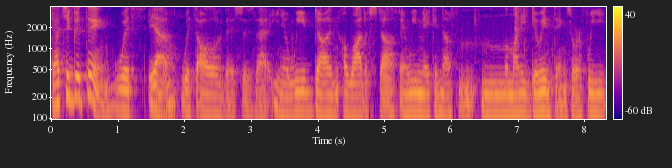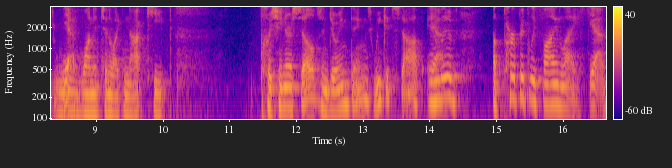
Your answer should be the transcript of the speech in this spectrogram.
that's a good thing with you Yeah. know, with all of this is that you know we've done a lot of stuff and we make enough m- money doing things. Or if we, we Yeah. wanted to like not keep pushing ourselves and doing things, we could stop and Yeah. live a perfectly fine life. Yeah.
